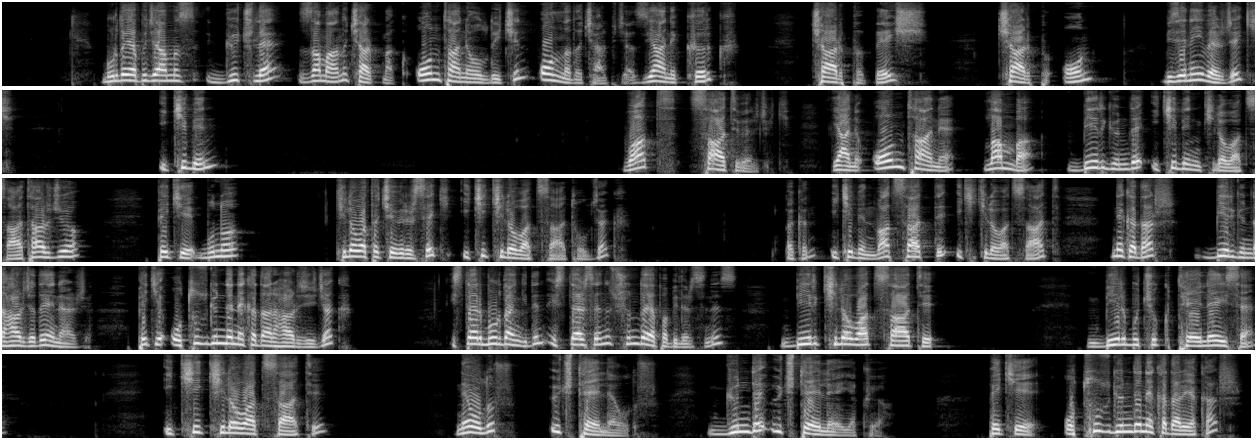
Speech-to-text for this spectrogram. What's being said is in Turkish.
burada yapacağımız güçle zamanı çarpmak. 10 tane olduğu için 10 ile da çarpacağız. Yani 40 çarpı 5 çarpı 10 bize neyi verecek? 2000 watt saati verecek. Yani 10 tane lamba bir günde 2000 kilowatt saat harcıyor. Peki bunu kilovata çevirirsek 2 kilowatt saat olacak. Bakın 2000 watt saatti 2 kilowatt saat. Ne kadar? Bir günde harcadığı enerji. Peki 30 günde ne kadar harcayacak? İster buradan gidin isterseniz şunu da yapabilirsiniz. 1 kilowatt saati 1,5 TL ise 2 kilowatt saati ne olur? 3 TL olur. Günde 3 TL yakıyor. Peki 30 günde ne kadar yakar?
